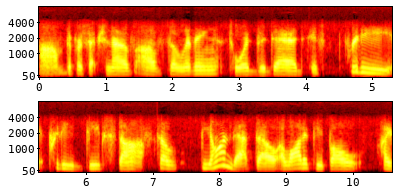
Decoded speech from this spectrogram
um, the perception of, of the living toward the dead. It's pretty pretty deep stuff. So beyond that, though, a lot of people I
